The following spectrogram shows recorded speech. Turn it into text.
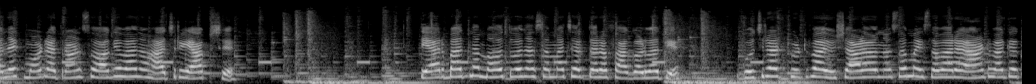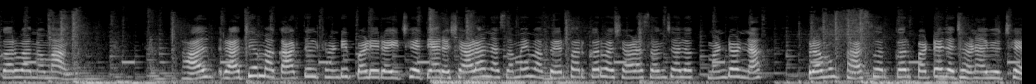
અનેક મોટા ત્રણસો આગેવાનો હાજરી આપશે. ત્યારબાદના મહત્વના સમાચાર તરફ આગળ વધીએ. ગુજરાત ઠૂંઠવાયું, શાળાઓનો સમય સવારે આઠ વાગે કરવાનો માંગ. હાલ રાજ્યમાં કાતિલ ઠંડી પડી રહી છે, ત્યારે શાળાના સમયમાં ફેરફાર કરવા શાળા સંચાલક મંડળના પ્રમુખ ભાસ્કર પટેલે જણાવ્યું છે.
